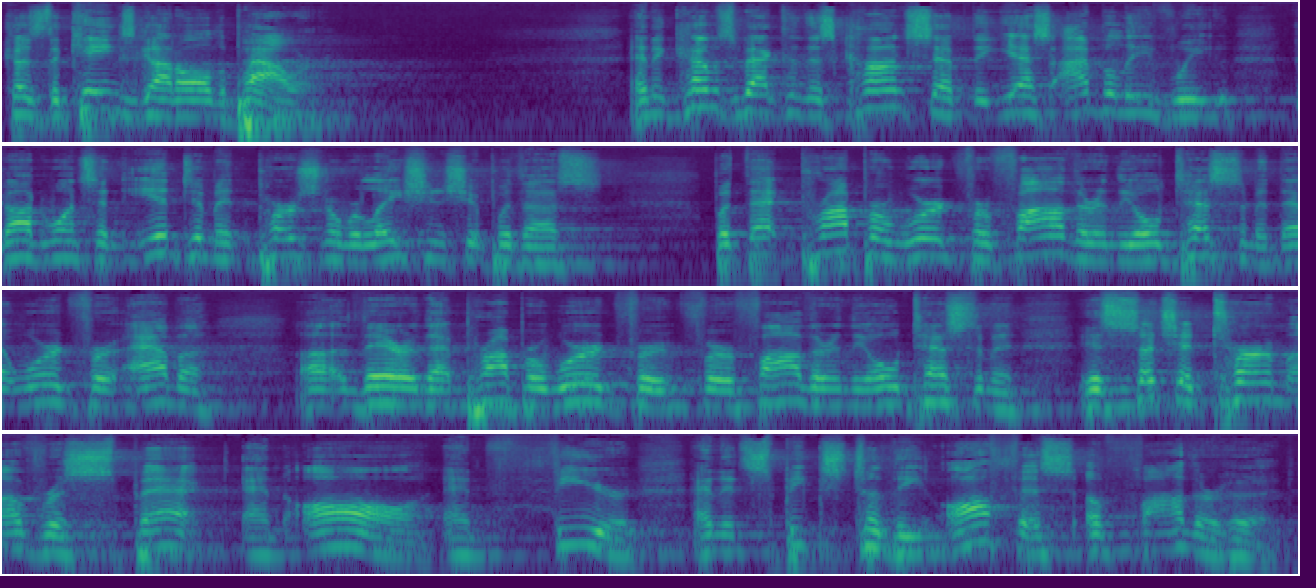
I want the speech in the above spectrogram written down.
because the king's got all the power. And it comes back to this concept that yes, I believe we God wants an intimate, personal relationship with us, but that proper word for father in the Old Testament, that word for Abba uh, there, that proper word for, for father in the Old Testament is such a term of respect and awe and fear, and it speaks to the office of fatherhood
